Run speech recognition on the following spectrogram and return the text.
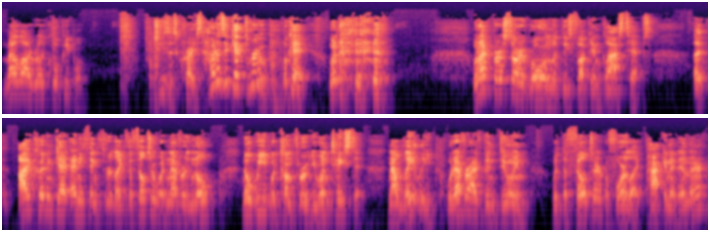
met a lot of really cool people. Jesus Christ, how does it get through? Okay, when when I first started rolling with these fucking glass tips, uh, I couldn't get anything through. Like the filter would never, no, no weed would come through. You wouldn't taste it. Now lately, whatever I've been doing with the filter before like packing it in there,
